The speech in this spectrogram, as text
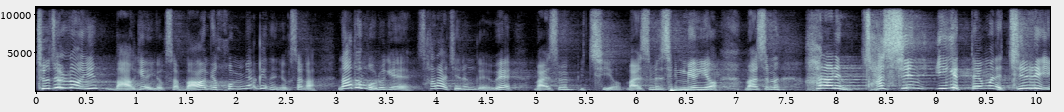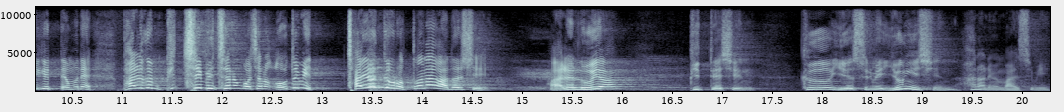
저절로 이 마귀의 역사, 마음이 혼미하게 되는 역사가 나도 모르게 사라지는 거예요. 왜? 말씀은 빛이요. 말씀은 생명이요. 말씀은 하나님 자신이기 때문에 진리이기 때문에 밝은 빛이 비치는 곳에는 어둠이 자연적으로 떠나가듯이. 할렐루야. 빛 대신 그 예수님의 영이신 하나님의 말씀이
